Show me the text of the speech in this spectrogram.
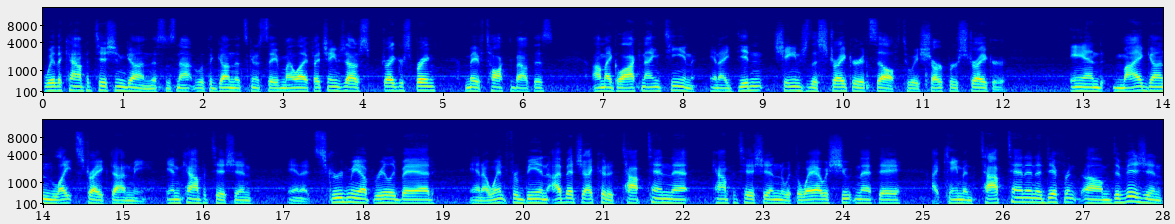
with a competition gun. This is not with a gun that's going to save my life. I changed out a striker spring. I may have talked about this on my Glock 19 and I didn't change the striker itself to a sharper striker. And my gun light striked on me in competition and it screwed me up really bad. And I went from being, I bet you I could have top 10 that competition with the way I was shooting that day. I came in top 10 in a different um, division,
